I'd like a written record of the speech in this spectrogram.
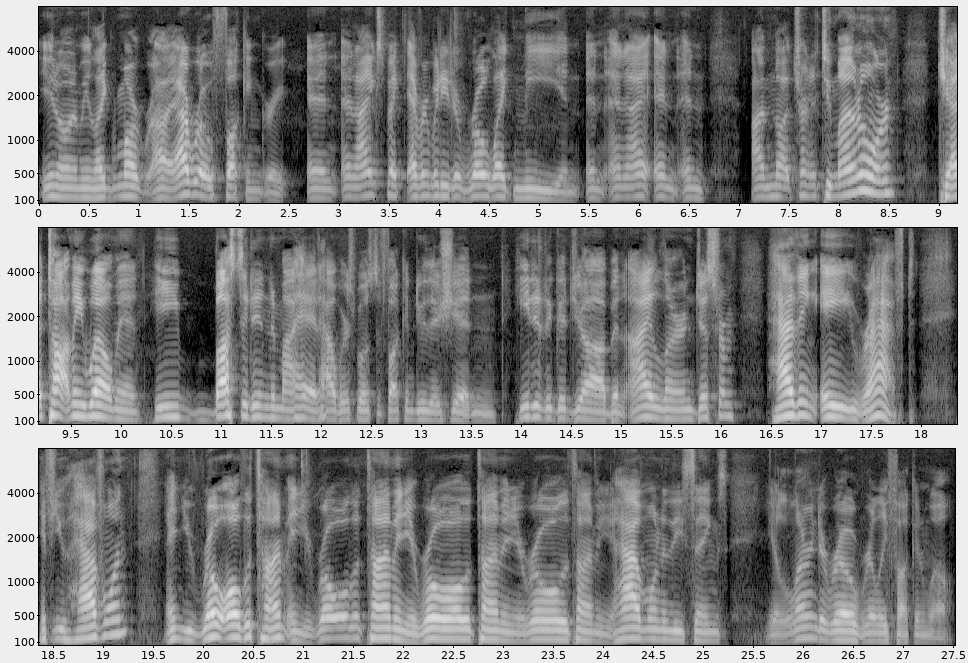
You know what I mean? Like Mark, I, I row fucking great, and and I expect everybody to row like me, and and and I and and I'm not trying to toot my own horn. Chad taught me well, man. He busted into my head how we're supposed to fucking do this shit, and he did a good job. And I learned just from having a raft. If you have one and you row all the time, and you row all the time, and you row all the time, and you row all the time, and you have one of these things, you learn to row really fucking well.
